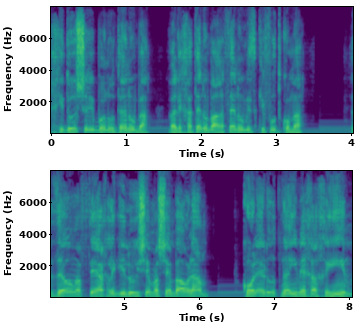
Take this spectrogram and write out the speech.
חידוש ריבונותנו בה, והליכתנו בארצנו בזקיפות קומה. זהו המפתח לגילוי שם השם בעולם. כל אלו תנאים הכרחיים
